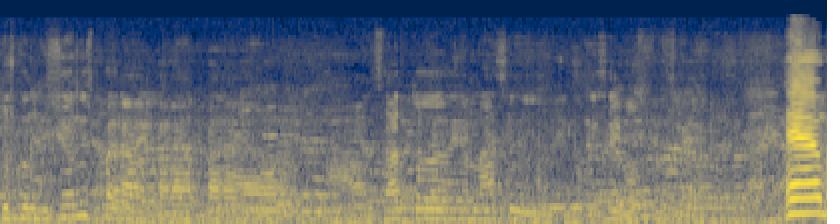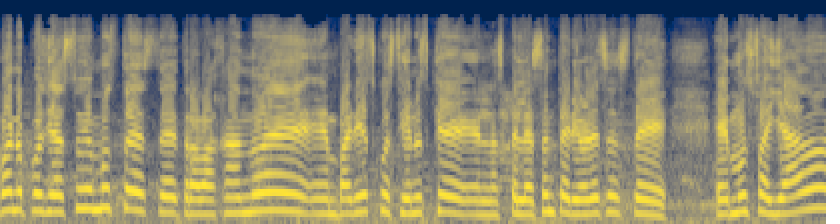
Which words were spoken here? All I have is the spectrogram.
¿Tus condiciones para, avanzar todavía más en, lo que es el eh, bueno, pues ya estuvimos este, trabajando en, varias cuestiones que en las peleas anteriores este, hemos fallado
